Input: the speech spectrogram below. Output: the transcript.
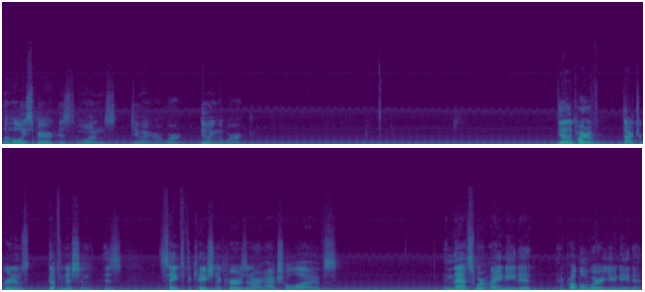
The Holy Spirit is the ones doing our work, doing the work. The other part of Dr. Grudem's definition is sanctification occurs in our actual lives. And that's where I need it, and probably where you need it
